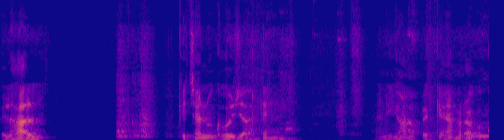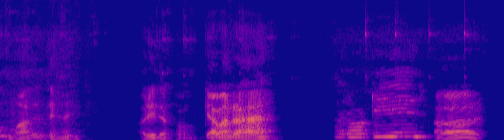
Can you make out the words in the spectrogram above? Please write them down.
फ़िलहाल किचन में घुस जाते हैं। एंड यहाँ पे कैमरा को घुमा देते हैं। और ये देखो क्या बन रहा है? रोटी और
